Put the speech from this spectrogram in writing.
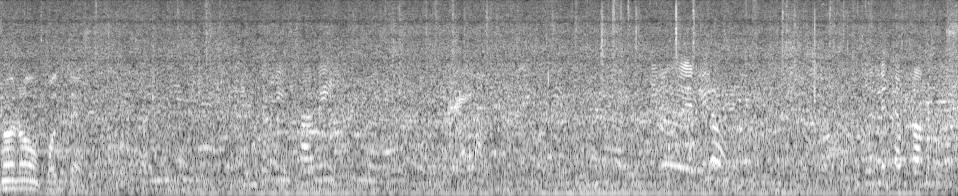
No, no, ponte. ¿Dónde tocamos?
